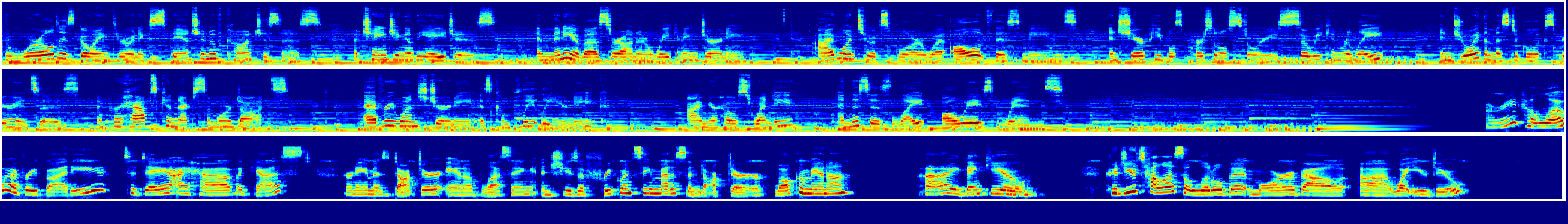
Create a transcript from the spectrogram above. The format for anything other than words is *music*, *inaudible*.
The world is going through an expansion of consciousness, a changing of the ages, and many of us are on an awakening journey. I want to explore what all of this means and share people's personal stories so we can relate, enjoy the mystical experiences, and perhaps connect some more dots. Everyone's journey is completely unique. I'm your host, Wendy, and this is Light Always Wins. Hello, everybody. Today I have a guest. Her name is Dr. Anna Blessing, and she's a frequency medicine doctor. Welcome, Anna. Hi, thank you. Could you tell us a little bit more about uh, what you do?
